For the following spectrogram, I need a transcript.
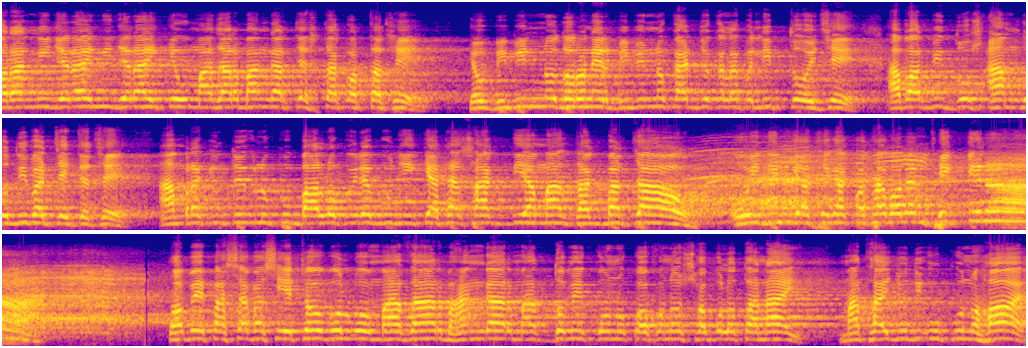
ওরা নিজেরাই নিজেরাই কেউ মাজার ভাঙ্গার চেষ্টা করতেছে, কেউ বিভিন্ন ধরনের বিভিন্ন কার্যকলাপে লিপ্ত হয়েছে আবার দোষ আমগো দিবার চাইতেছে। আমরা কিন্তু এগুলো খুব ভালো করে বুঝি ক্যাঠা শাক দিয়া মাছ ডাকবার চাও। ওই দিন গেছে কথা বলেন ঠিক কিনা? তবে পাশাপাশি এটাও বলব মাজার ভাঙ্গার মাধ্যমে কোনো কখনো সফলতা নাই। মাথায় যদি উকুন হয়,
